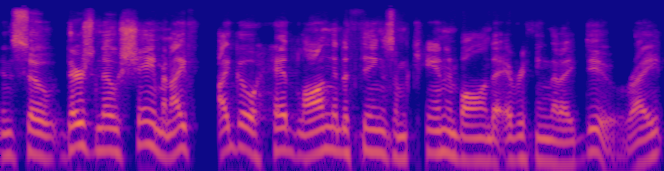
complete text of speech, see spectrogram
And so there's no shame, and I I go headlong into things. I'm cannonball into everything that I do, right?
